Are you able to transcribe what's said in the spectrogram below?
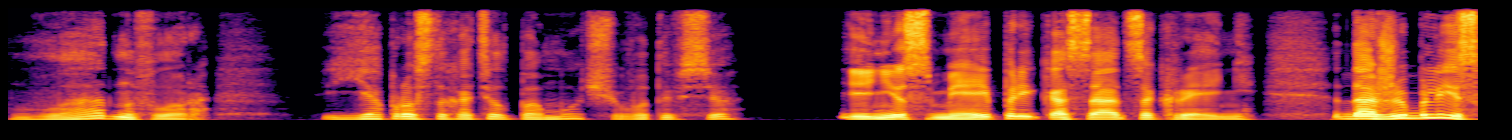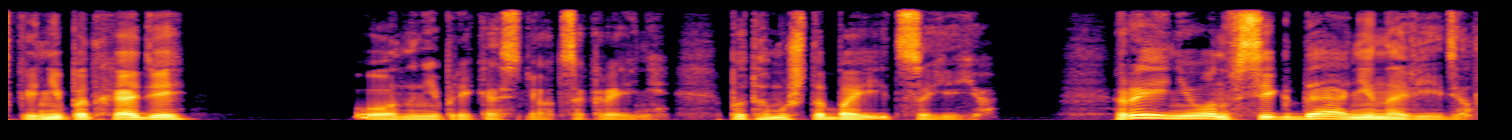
«Ладно, Флора, я просто хотел помочь, вот и все». «И не смей прикасаться к Рейни. Даже близко не подходи». Он не прикоснется к Рейни, потому что боится ее. Рейни он всегда ненавидел.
